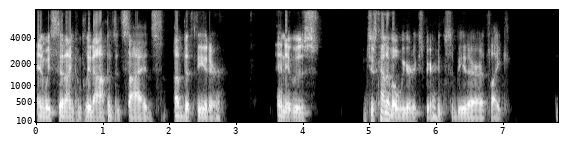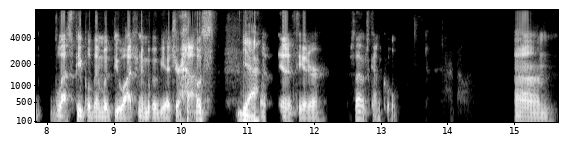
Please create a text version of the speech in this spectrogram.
And we sit on complete opposite sides of the theater. And it was just kind of a weird experience to be there. It's like less people than would be watching a movie at your house Yeah. in a theater. So that was kind of cool. Um,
